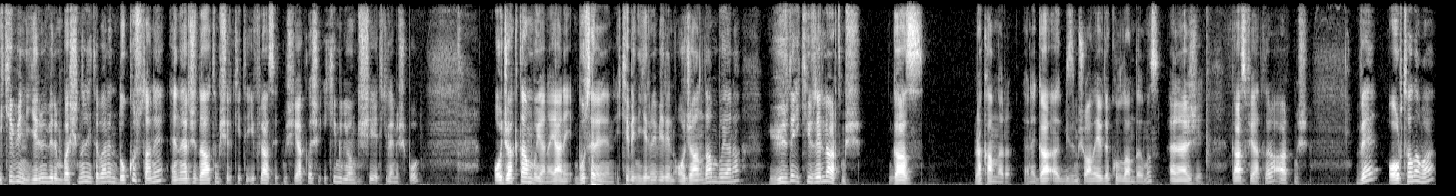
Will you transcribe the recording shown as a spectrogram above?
2021'in başından itibaren 9 tane enerji dağıtım şirketi iflas etmiş. Yaklaşık 2 milyon kişiyi etkilemiş bu. Ocaktan bu yana yani bu senenin 2021'in ocağından bu yana %250 artmış gaz rakamları. Yani bizim şu an evde kullandığımız enerji, gaz fiyatları artmış. Ve ortalama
